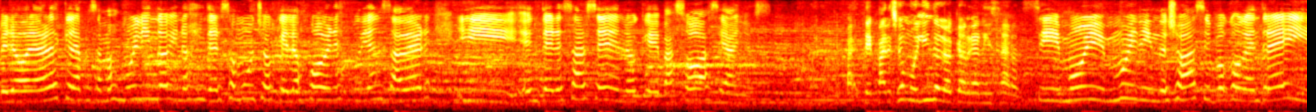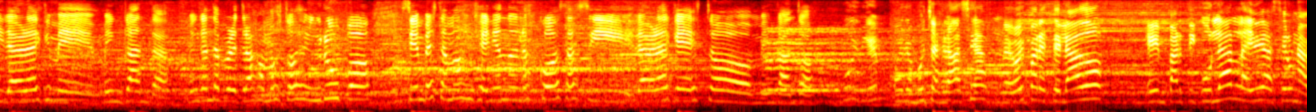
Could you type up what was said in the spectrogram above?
Pero la verdad es que la pasamos muy lindo y nos interesó mucho que los jóvenes pudieran saber y interesarse en lo que pasó hace años. ¿Te pareció muy lindo lo que organizaron? Sí, muy, muy lindo. Yo hace poco que entré y la verdad es que me, me encanta. Me encanta porque trabajamos todos en grupo, siempre estamos ingeniándonos cosas y la verdad que esto me encantó. Muy bien, bueno, muchas gracias. Me voy para este lado. En particular, la idea de hacer una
